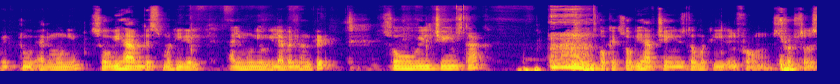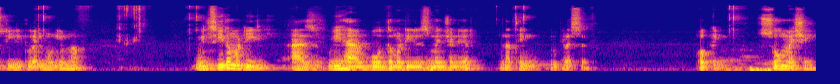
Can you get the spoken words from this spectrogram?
it to aluminum. So we have this material aluminum 1100 so we'll change that okay so we have changed the material from structural steel to aluminum now. We'll see the material as we have both the materials mentioned here. Nothing impressive. Okay so meshing.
